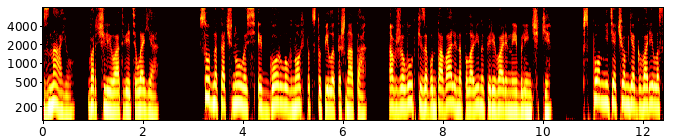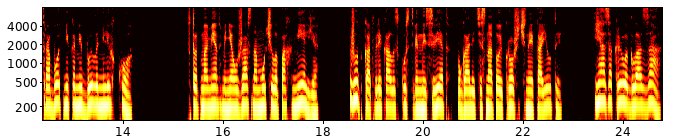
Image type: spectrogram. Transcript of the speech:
Знаю, ворчливо ответила я. Судно качнулось, и к горлу вновь подступила тошнота, а в желудке забунтовали наполовину переваренные блинчики. Вспомнить, о чем я говорила с работниками, было нелегко. В тот момент меня ужасно мучило похмелье. Жутко отвлекал искусственный свет, пугали теснотой крошечные каюты. Я закрыла глаза,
